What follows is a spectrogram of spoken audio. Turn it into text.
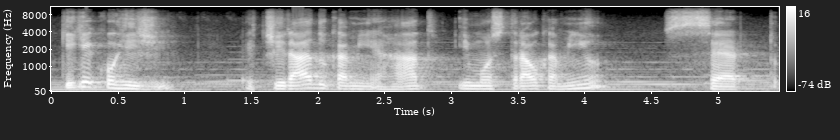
O que é corrigir? É tirar do caminho errado e mostrar o caminho certo.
